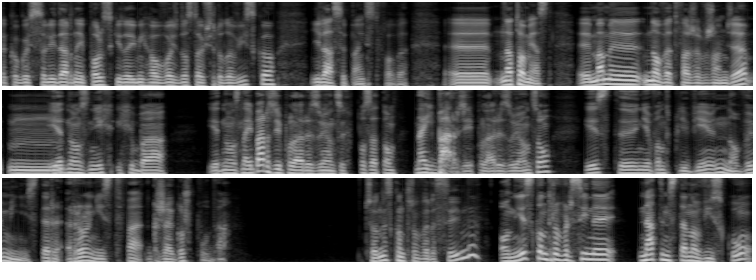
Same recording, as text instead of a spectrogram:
e, kogoś z Solidarnej Polski, no i Michał Woś dostał środowisko i lasy państwowe. E, natomiast e, mamy nowe twarze w rządzie. Mm, Jedną z nich i chyba jedną z najbardziej polaryzujących, poza tą najbardziej polaryzującą, jest y, niewątpliwie nowy minister rolnictwa Grzegorz Puda. Czy on jest kontrowersyjny? On jest kontrowersyjny na tym stanowisku, y,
